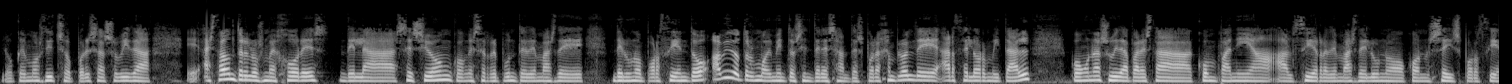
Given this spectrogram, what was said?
Lo que hemos dicho por esa subida eh, ha estado entre los mejores de la sesión con ese repunte de más de, del 1%. Ha habido otros movimientos interesantes. Por ejemplo, el de ArcelorMittal con una subida para esta compañía al cierre de más del 1,6%.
